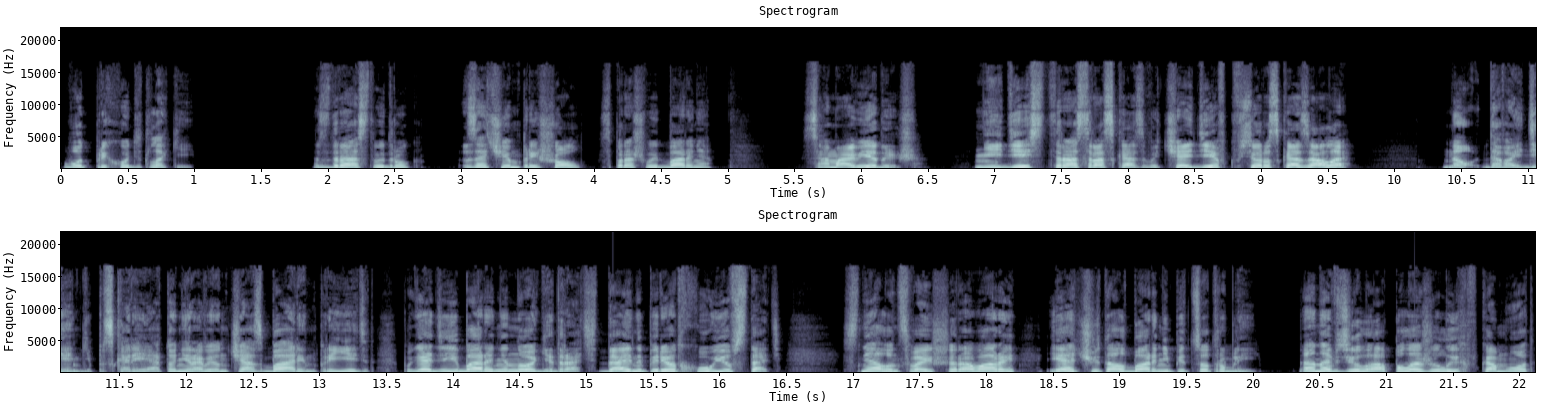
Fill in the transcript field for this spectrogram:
Вот приходит лакей. «Здравствуй, друг. Зачем пришел?» — спрашивает барыня. «Сама ведаешь. Не десять раз рассказывать, чай девка все рассказала?» «Ну, давай деньги поскорее, а то не равен час барин приедет. Погоди, барыня, ноги драть, дай наперед хую встать. Снял он свои шаровары и отчитал барыне 500 рублей. Она взяла, положила их в комод,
